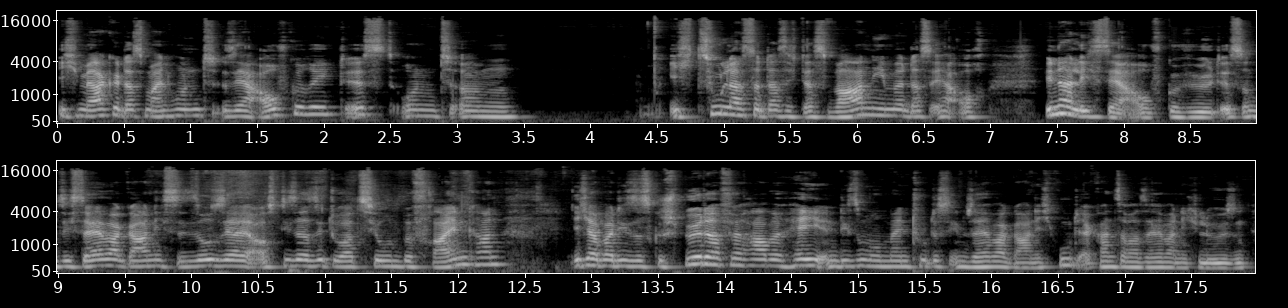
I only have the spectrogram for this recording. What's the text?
ich merke, dass mein Hund sehr aufgeregt ist und ähm, ich zulasse, dass ich das wahrnehme, dass er auch innerlich sehr aufgewühlt ist und sich selber gar nicht so sehr aus dieser Situation befreien kann. Ich aber dieses Gespür dafür habe, hey, in diesem Moment tut es ihm selber gar nicht gut, er kann es aber selber nicht lösen.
